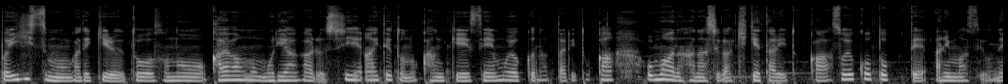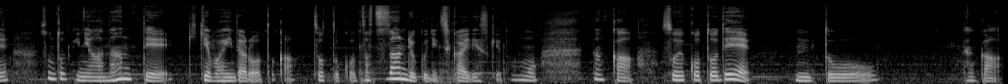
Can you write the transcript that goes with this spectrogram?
ぱいい質問ができるとその会話も盛り上がるし相手との関係性も良くなったりとか思わぬ話が聞けたりとかそういうことってありますよね。その時にあなんて聞けばいいんだろうとかちょっとこう雑談力に近いですけどもなんかそういうことでうんとなんか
